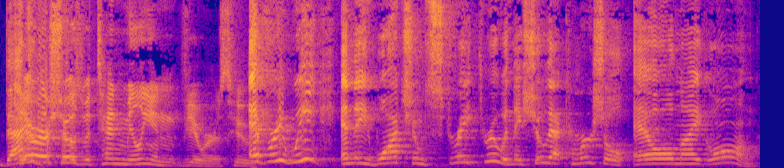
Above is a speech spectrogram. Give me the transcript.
that's there a- are shows with 10 million viewers who. every week, and they watch them straight through, and they show that commercial all night long.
